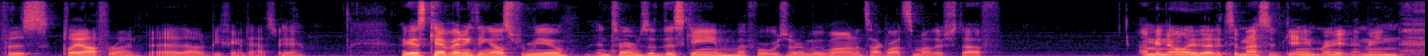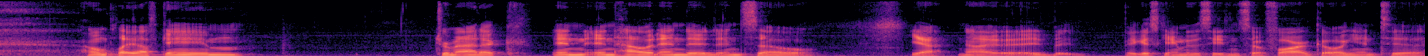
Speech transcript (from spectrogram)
for this playoff run, uh, that would be fantastic. Yeah. I guess Kev, anything else from you in terms of this game before we sort of move on and talk about some other stuff? I mean, only that it's a massive game, right? I mean, home playoff game. dramatic in in how it ended, and so yeah, no, it, it- biggest game of the season so far, going into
